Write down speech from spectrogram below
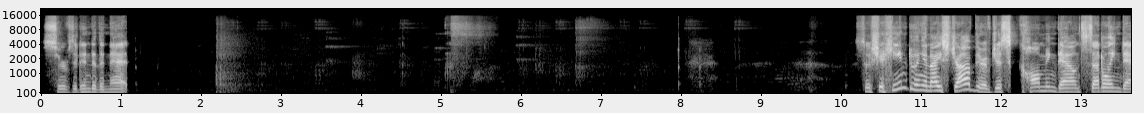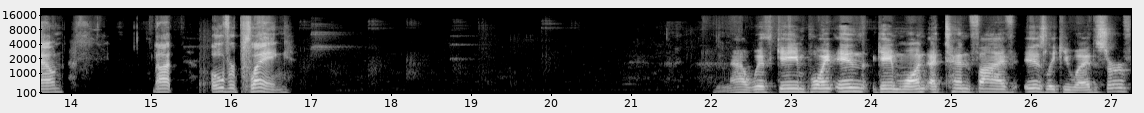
serves it into the net. So Shahin doing a nice job there of just calming down, settling down, not overplaying. Now with game point in game one at 10-5 is Li Kewei. The serve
